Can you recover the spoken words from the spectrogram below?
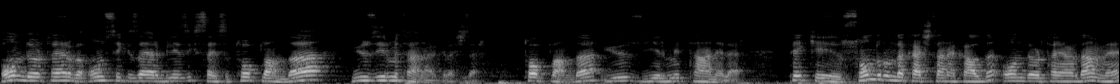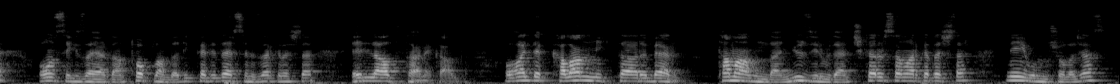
14 ayar ve 18 ayar bilezik sayısı toplamda 120 tane arkadaşlar. Toplamda 120 taneler. Peki son durumda kaç tane kaldı? 14 ayardan ve 18 ayardan toplamda dikkat ederseniz arkadaşlar 56 tane kaldı. O halde kalan miktarı ben tamamından 120'den çıkarırsam arkadaşlar neyi bulmuş olacağız?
